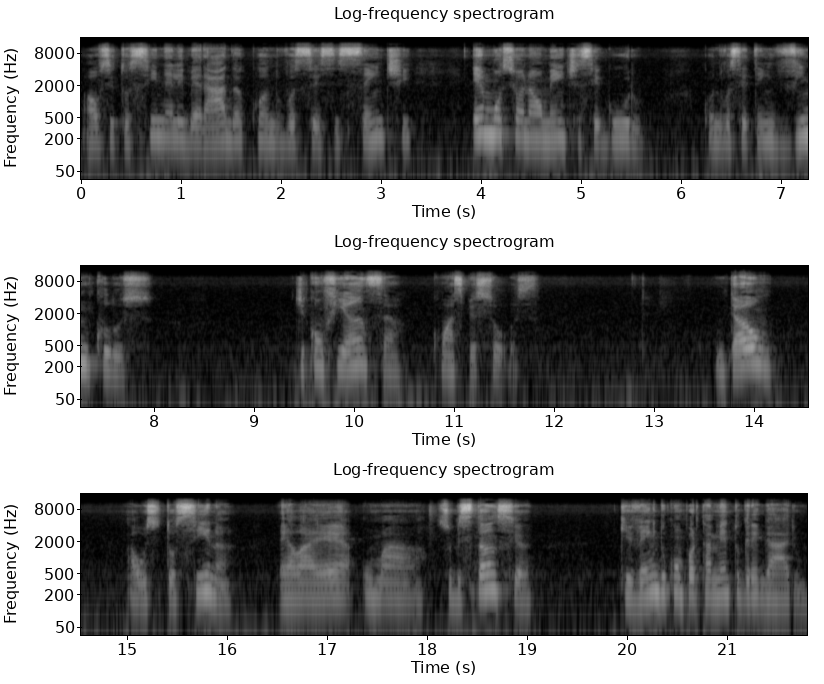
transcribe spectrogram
A ocitocina é liberada quando você se sente emocionalmente seguro, quando você tem vínculos de confiança com as pessoas. Então, a ocitocina, ela é uma substância que vem do comportamento gregário.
